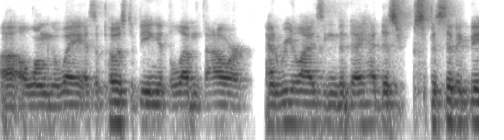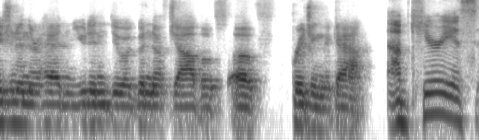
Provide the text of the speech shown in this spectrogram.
uh, along the way, as opposed to being at the 11th hour and realizing that they had this specific vision in their head and you didn't do a good enough job of, of bridging the gap. I'm curious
